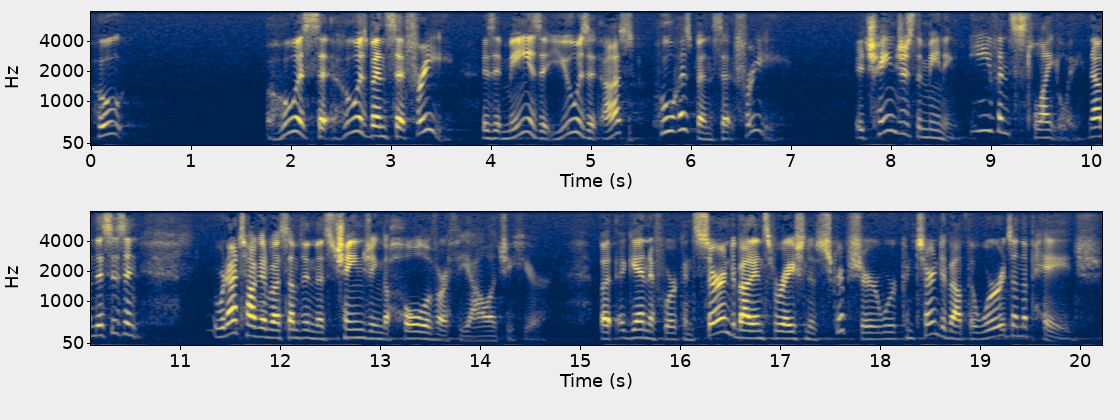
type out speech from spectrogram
Who, who, is set, who has been set free? Is it me? Is it you? Is it us? Who has been set free? It changes the meaning, even slightly. Now, this isn't, we're not talking about something that's changing the whole of our theology here. But again, if we're concerned about inspiration of Scripture, we're concerned about the words on the page.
